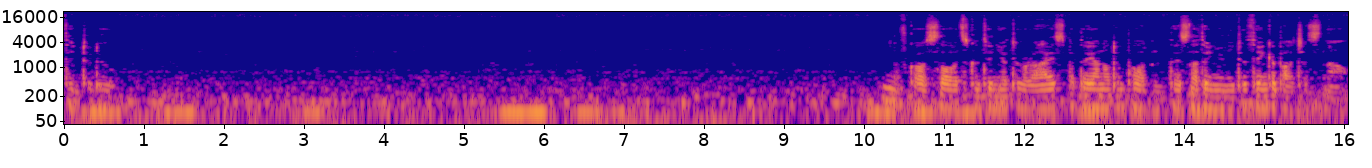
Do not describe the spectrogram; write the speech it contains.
Nothing to do. Of course, thoughts continue to arise, but they are not important. There's nothing you need to think about just now.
